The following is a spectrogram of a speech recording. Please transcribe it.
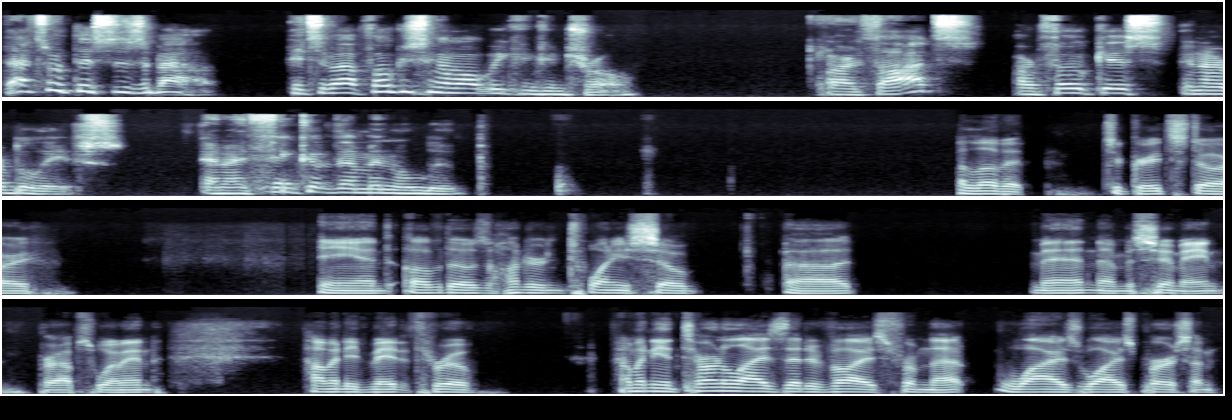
that's what this is about it's about focusing on what we can control our thoughts our focus and our beliefs and i think of them in a loop I love it. It's a great story. And of those 120 so uh, men, I'm assuming, perhaps women, how many have made it through? How many internalized that advice from that wise, wise person?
